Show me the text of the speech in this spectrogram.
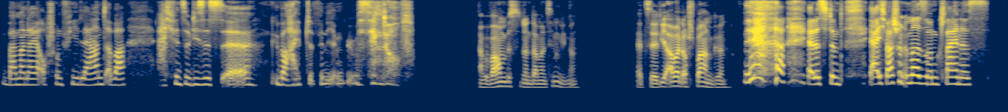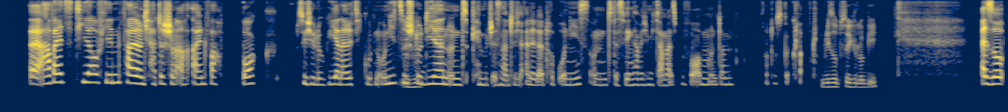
weil man da ja auch schon viel lernt. Aber ja, ich finde so dieses äh, Überhypte, finde ich irgendwie ein bisschen doof. Aber warum bist du dann damals hingegangen? Hättest du ja die Arbeit auch sparen können. Ja, ja, das stimmt. Ja, ich war schon immer so ein kleines äh, Arbeitstier auf jeden Fall und ich hatte schon auch einfach Bock, Psychologie an einer richtig guten Uni zu mhm. studieren und Cambridge ist natürlich eine der Top-Unis und deswegen habe ich mich damals beworben und dann hat das geklappt. Wieso Psychologie? Also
